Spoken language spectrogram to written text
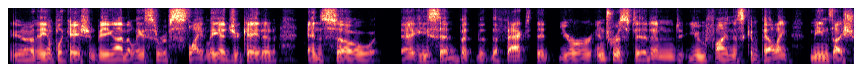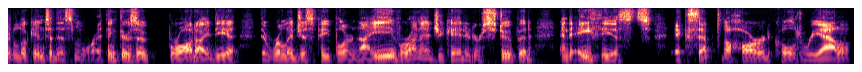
You know, the implication being I'm at least sort of slightly educated, and so uh, he said, but the, the, fact that you're interested and you find this compelling means I should look into this more. I think there's a broad idea that religious people are naive or uneducated or stupid, and atheists accept the hard, cold reality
